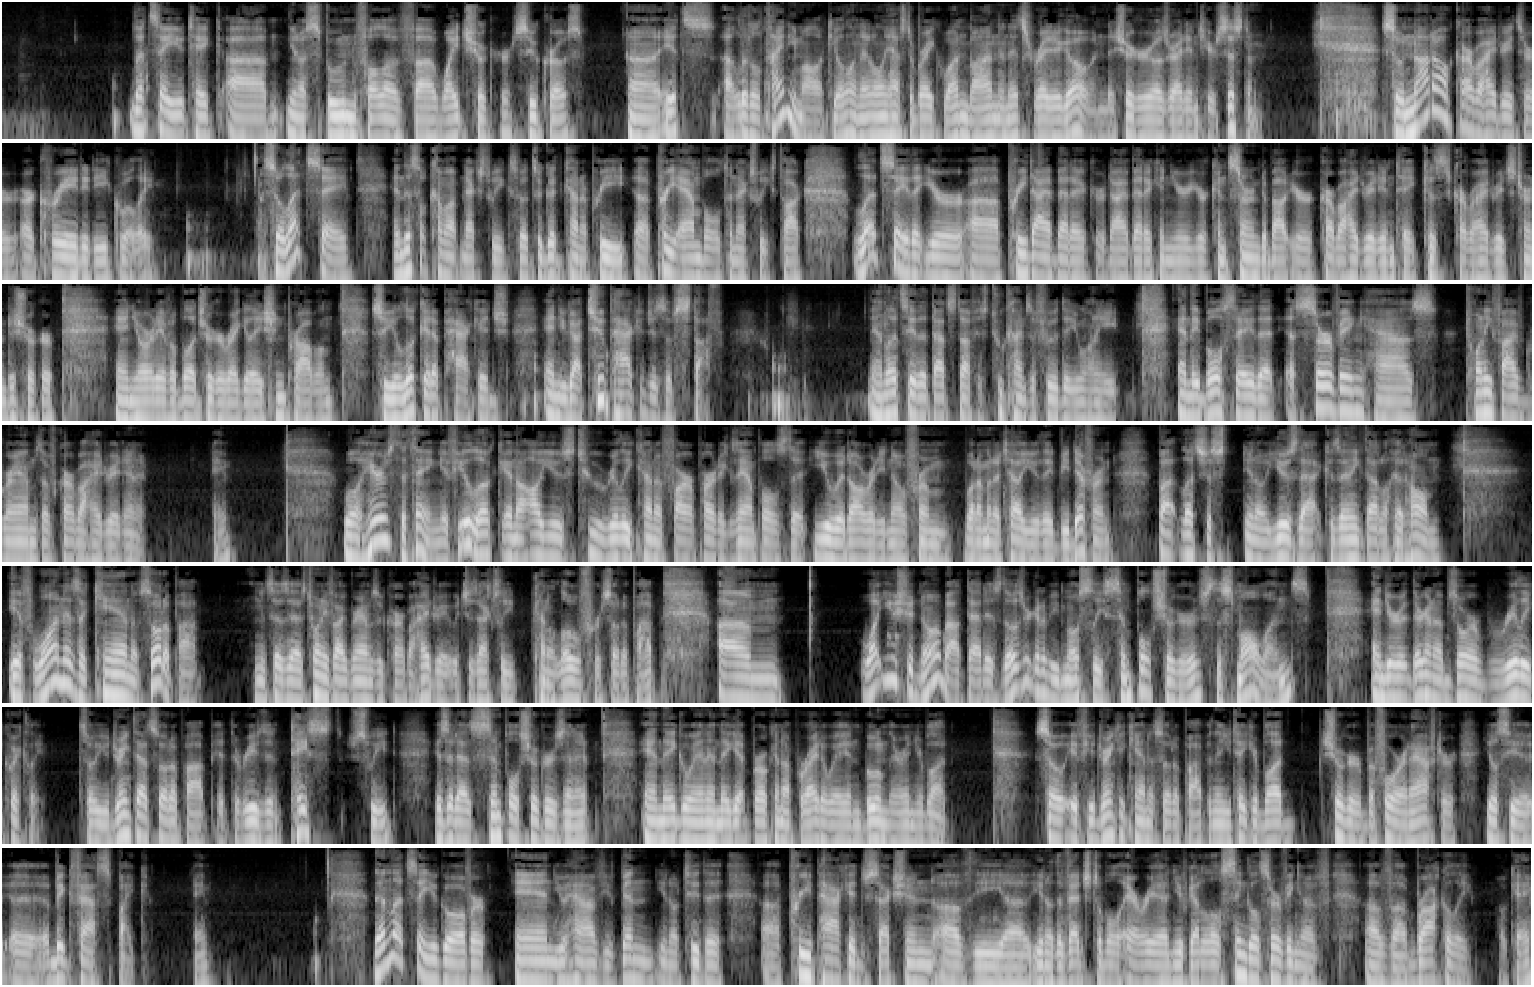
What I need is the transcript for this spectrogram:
let's say you take um, you know a spoonful of uh, white sugar, sucrose, uh, it's a little tiny molecule and it only has to break one bond and it's ready to go and the sugar goes right into your system. So not all carbohydrates are, are created equally. So let's say, and this will come up next week, so it's a good kind of pre uh, preamble to next week's talk. Let's say that you're uh, pre-diabetic or diabetic, and you're you're concerned about your carbohydrate intake because carbohydrates turn to sugar, and you already have a blood sugar regulation problem. So you look at a package, and you got two packages of stuff. And let's say that that stuff is two kinds of food that you want to eat, and they both say that a serving has 25 grams of carbohydrate in it. Okay. Well, here's the thing. If you look, and I'll use two really kind of far apart examples that you would already know from what I'm going to tell you, they'd be different, but let's just, you know, use that because I think that'll hit home. If one is a can of soda pop, and it says it has 25 grams of carbohydrate, which is actually kind of low for soda pop, um, what you should know about that is those are going to be mostly simple sugars, the small ones, and you're, they're going to absorb really quickly. So you drink that soda pop. It, the reason it tastes sweet is it has simple sugars in it, and they go in and they get broken up right away, and boom, they're in your blood. So if you drink a can of soda pop and then you take your blood sugar before and after, you'll see a, a big fast spike. Okay. Then let's say you go over and you have you've been you know to the uh, pre-packaged section of the uh, you know the vegetable area and you've got a little single serving of of uh, broccoli Okay.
